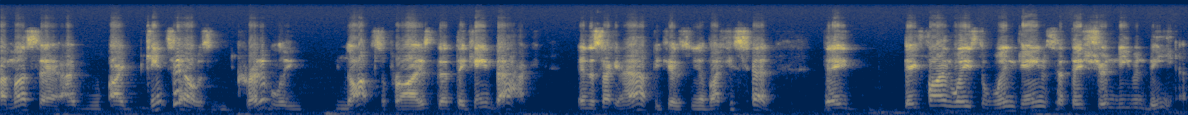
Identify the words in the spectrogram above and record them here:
I must say, I, I can't say I was incredibly not surprised that they came back. in the second half because you know, like you said, they they find ways to win games that they shouldn't even be in.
